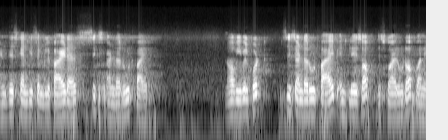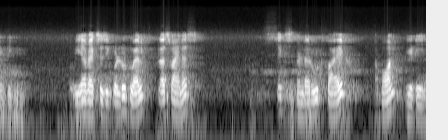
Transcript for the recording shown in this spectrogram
and this can be simplified as 6 under root 5. Now we will put 6 under root 5 in place of square root of 180. So we have x is equal to 12 plus minus 6 under root 5 upon 18.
